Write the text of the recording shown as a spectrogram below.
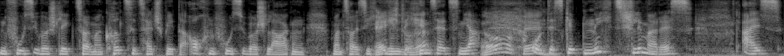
einen Fuß überschlägt, soll man kurze Zeit später auch einen Fuß überschlagen. Man soll sich Echt, ähnlich oder? hinsetzen. Ja. Oh, okay. Und es gibt nichts Schlimmeres, als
